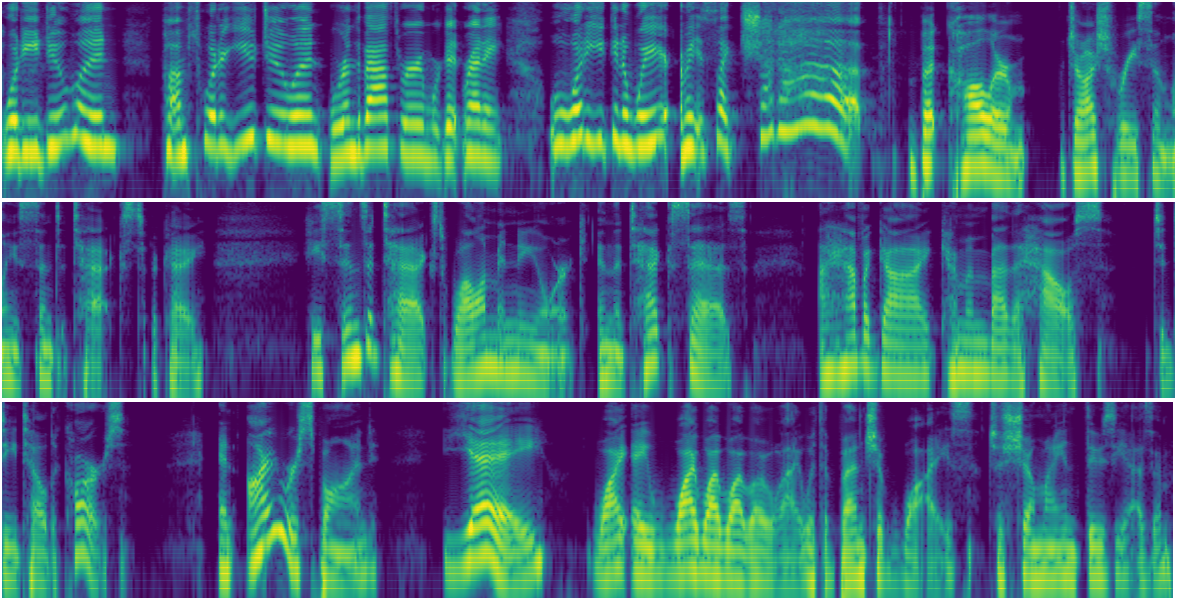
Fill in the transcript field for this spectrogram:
"What are you doing, pumps? What are you doing? We're in the bathroom. We're getting ready. Well, what are you gonna wear? I mean, it's like, shut up. But caller, Josh recently sent a text. Okay. He sends a text while I'm in New York, and the text says, I have a guy coming by the house to detail the cars. And I respond, Yay, Y A Y Y Y Y Y, with a bunch of Y's to show my enthusiasm.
